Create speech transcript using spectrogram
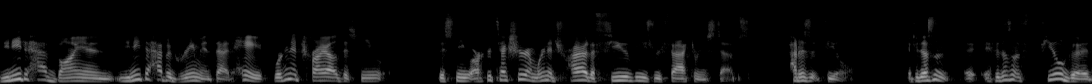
You need to have buy-in. You need to have agreement that, hey, we're going to try out this new, this new architecture, and we're going to try out a few of these refactoring steps. How does it feel? If it doesn't, if it doesn't feel good,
